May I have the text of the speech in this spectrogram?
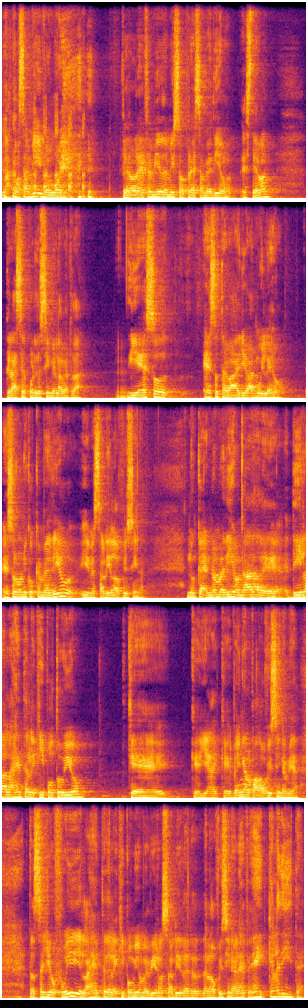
las cosas mías voy. Pero el jefe mío de mi sorpresa me dijo, Esteban, gracias por decirme la verdad. Mm. Y eso, eso te va a llevar muy lejos. Eso es lo único que me dijo y me salí a la oficina. Nunca, no me dijo nada de, dile a la gente del equipo tuyo que, que ya que vengan para la oficina mía. Entonces yo fui la gente del equipo mío me vieron salir de, la oficina del jefe. Hey, ¿qué le dijiste?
